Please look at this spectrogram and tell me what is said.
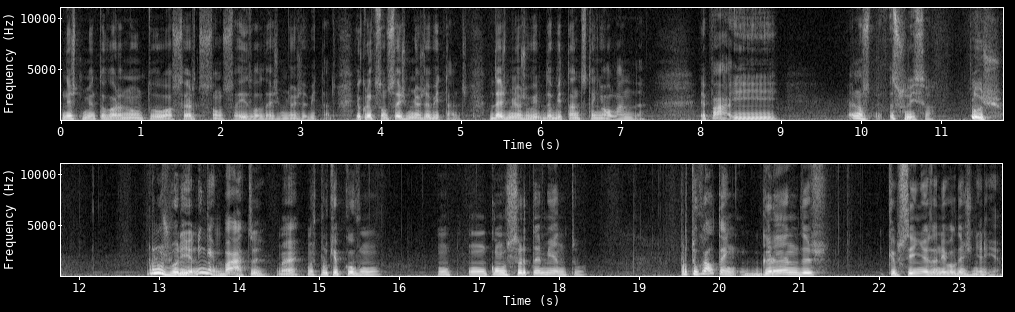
neste momento agora não estou ao certo se são 6 ou 10 milhões de habitantes. Eu creio que são 6 milhões de habitantes. 10 milhões de habitantes tem a Holanda. Epá, e não, a Suíça, luxo. Relojoaria, ninguém bate, não é? Mas porquê? Porque houve um, um, um. Portugal tem grandes cabecinhas a nível de engenharia.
